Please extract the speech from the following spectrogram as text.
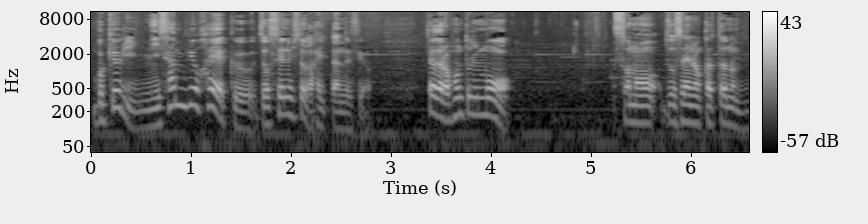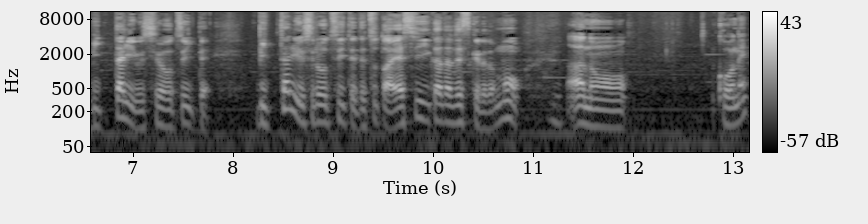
僕より23秒早く女性の人が入ったんですよ。だから本当にもうその女性の方のびったり後ろをついてびったり後ろをついててちょっと怪しい言い方ですけれどもあのこうね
